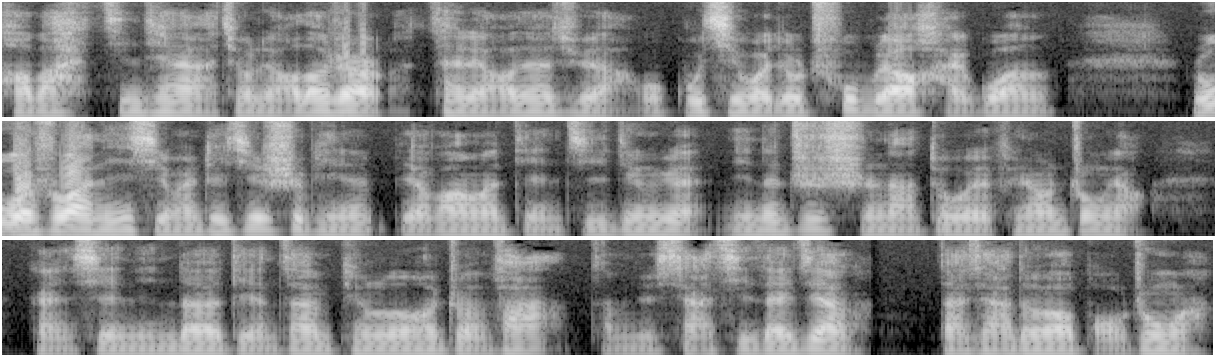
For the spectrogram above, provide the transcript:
好吧，今天啊就聊到这儿了。再聊下去啊，我估计我就出不了海关了。如果说啊您喜欢这期视频，别忘了点击订阅，您的支持呢对我也非常重要。感谢您的点赞、评论和转发，咱们就下期再见了，大家都要保重啊！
